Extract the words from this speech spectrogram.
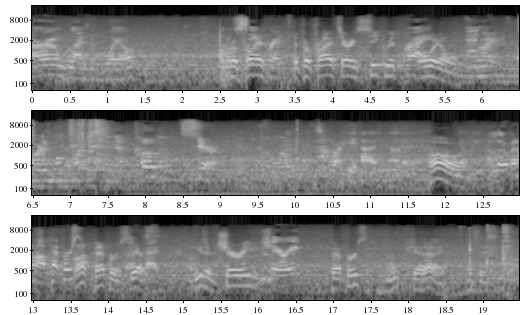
our own blend of oil. A little Propri- secret. The proprietary secret Right. oil. And Garden and the Coke syrup. Oh, a little bit of hot peppers. hot peppers, yes. These are cherry Cherry. peppers. Okay. What's this?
